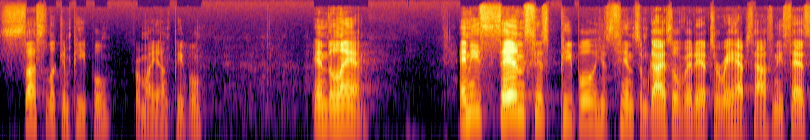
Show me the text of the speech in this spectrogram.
sus looking people, for my young people, in the land. And he sends his people, he sends some guys over there to Rahab's house, and he says,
